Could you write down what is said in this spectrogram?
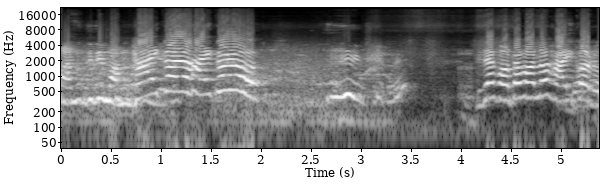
মানু দিদি মানু হাই করো হাই করো। দিদা কথা বলো হাই করো।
